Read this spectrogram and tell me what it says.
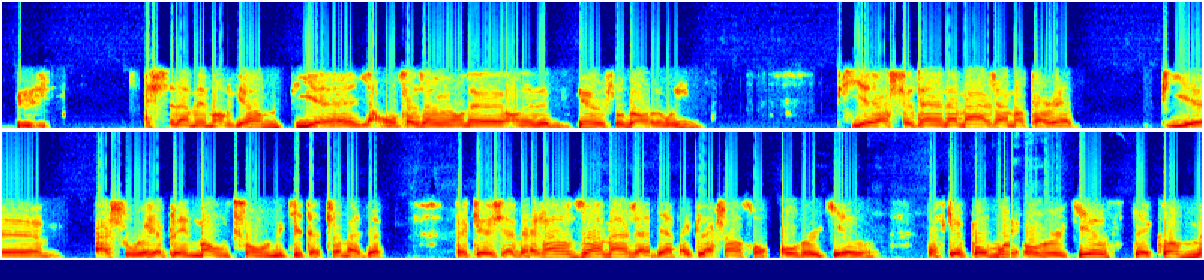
j'étais dans Memorium, puis euh, on faisait un- on, on avait booké un show d'Halloween. Puis euh, je faisais un hommage à Motorhead. Puis à show-là, il y a plein de monde qui sont venus qui étaient chum adeptes. Fait que j'avais rendu hommage à Depp avec la chanson Overkill. Parce que pour moi, Overkill, c'était comme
